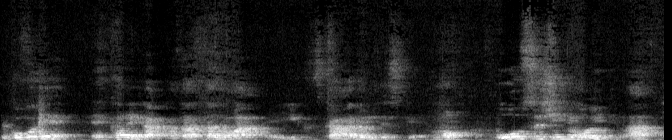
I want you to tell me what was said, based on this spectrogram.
でここで、え彼が語ったのはいくつかあるんですけれども、大筋においては、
